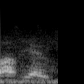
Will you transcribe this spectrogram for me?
Above you.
